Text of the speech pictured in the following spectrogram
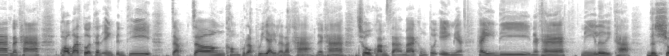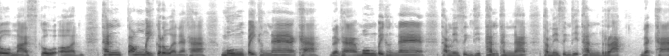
มากๆนะคะ เพราะว่าตัวท่านเองเป็นที่จับจ้องของผู้หลักผู้ใหญ่แล้วล่ะค่ะนะคะ โชว์ความสามารถของตัวเองเนี่ยให้ดีนะคะ นี่เลยค่ะ the show must go on ท่านต้องไม่กลัวนะคะ มุ่งไปข้างหน้าค่ะ นะคะมุ่งไปข้างหน้าทำในสิ่งที่ท่านถนัดทำในสิ่งที่ท่านรักนะคะ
